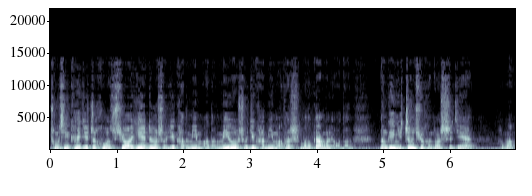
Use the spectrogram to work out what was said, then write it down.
重新开机之后需要验证手机卡的密码的，没有手机卡密码，他什么都干不了的，能给你争取很多时间，好吧？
